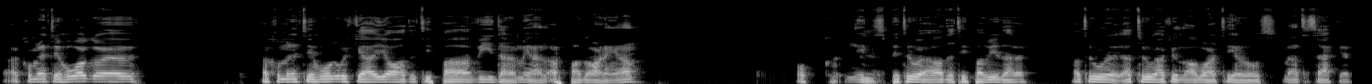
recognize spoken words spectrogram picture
jag kommer inte ihåg eh, jag kommer inte ihåg vilka jag hade tippat vidare mer än Uppadalingen. Och Nilsby tror jag hade tippat vidare. Jag tror, jag tror jag kunde ha varit Heroes, men jag är inte säker.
